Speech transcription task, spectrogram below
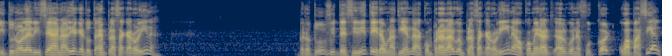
Y tú no le dices a nadie que tú estás en Plaza Carolina. Pero tú decidiste ir a una tienda a comprar algo en Plaza Carolina o comer algo en el food court o a pasear.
